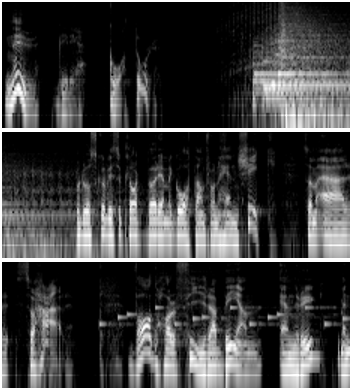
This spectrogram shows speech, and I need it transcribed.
Nu blir det gåtor. Och då ska vi såklart börja med gåtan från Henchik som är så här. Vad har fyra ben, en rygg, men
